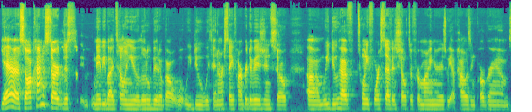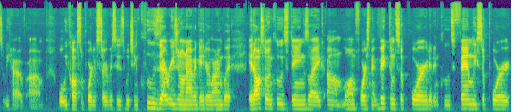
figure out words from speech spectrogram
Yeah, so I'll kind of start just maybe by telling you a little bit about what we do within our Safe Harbor division. So um, we do have 24 7 shelter for minors. We have housing programs. We have um, what we call supportive services, which includes that regional navigator line, but it also includes things like um, law enforcement victim support, it includes family support.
